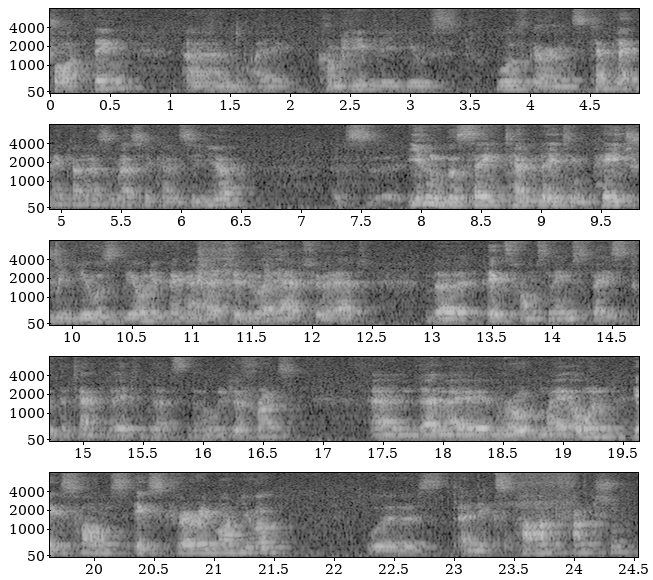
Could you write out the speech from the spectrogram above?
short thing, um, I completely used Wolfgang's template mechanism, as you can see here. It's uh, even the same templating page we use. The only thing I had to do, I had to add the XForms namespace to the template. That's the whole difference. And then I wrote my own XForms XQuery module with an expand function.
